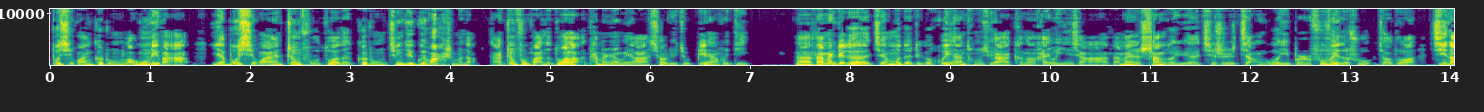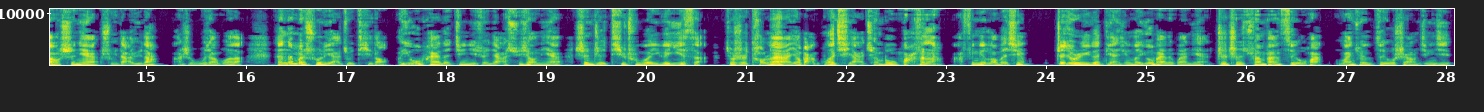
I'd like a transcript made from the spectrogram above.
不喜欢各种劳工立法，也不喜欢政府做的各种经济规划什么的啊。政府管的多了，他们认为啊效率就必然会低。那咱们这个节目的这个会员同学啊，可能还有印象啊。咱们上个月其实讲过一本付费的书，叫做《激荡十年，水大鱼大》啊，是吴晓波的。那那本书里啊，就提到右派的经济学家徐小年，甚至提出过一个意思，就是讨论啊要把国企啊全部划分了啊，分给老百姓。这就是一个典型的右派的观点，支持全盘私有化，完全自由市场经济。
